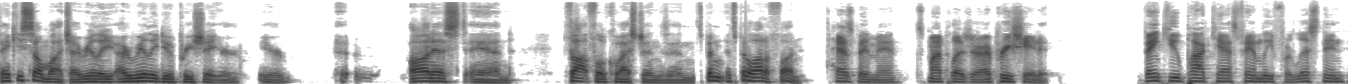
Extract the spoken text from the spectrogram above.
Thank you so much. I really, I really do appreciate your, your uh, honest and thoughtful questions. And it's been, it's been a lot of fun. Has been, man. It's my pleasure. I appreciate it. Thank you, podcast family, for listening.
